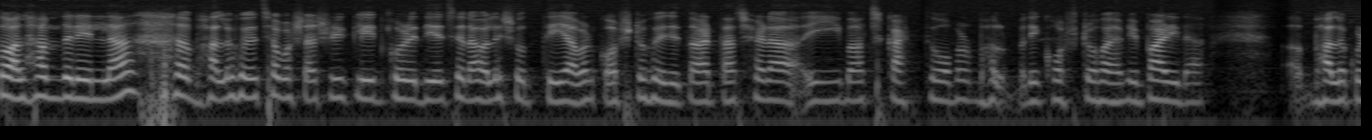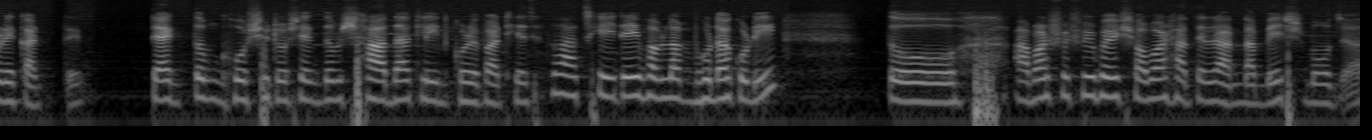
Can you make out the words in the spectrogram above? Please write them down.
তো আলহামদুলিল্লাহ, ভালো হয়েছে। আমার শাশুড়ি ক্লিন করে দিয়েছে নাহলে সত্যিই আমার কষ্ট হয়ে যেত। আর তাছাড়া এই মাছ কাটতেও আমার ভালো মানে কষ্ট হয়, আমি পারি না ভালো করে কাটতে। একদম ঘষে টষে, একদম সাদা ক্লিন করে পাঠিয়েছে। তো আজকে এটাই ভাবলাম, ভুনা করি। তো আমার শ্বশুরবাড়ির সবার হাতের রান্না বেশ মজা।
